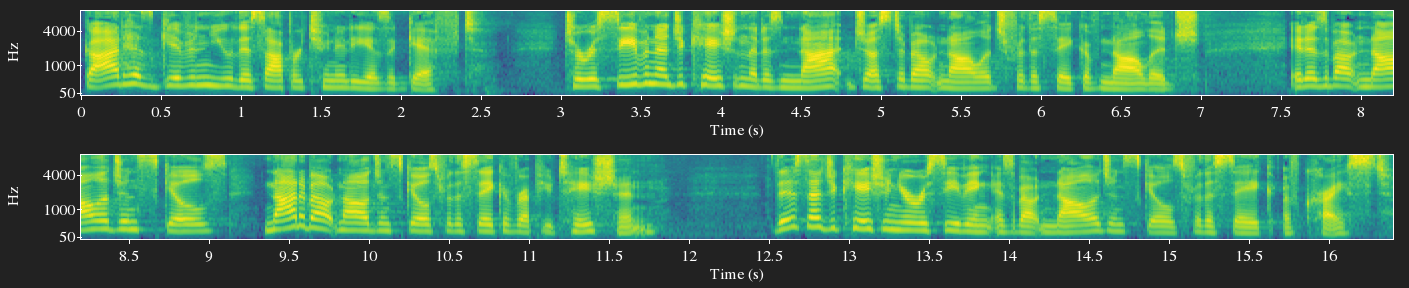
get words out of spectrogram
God has given you this opportunity as a gift to receive an education that is not just about knowledge for the sake of knowledge it is about knowledge and skills, not about knowledge and skills for the sake of reputation. This education you're receiving is about knowledge and skills for the sake of Christ.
